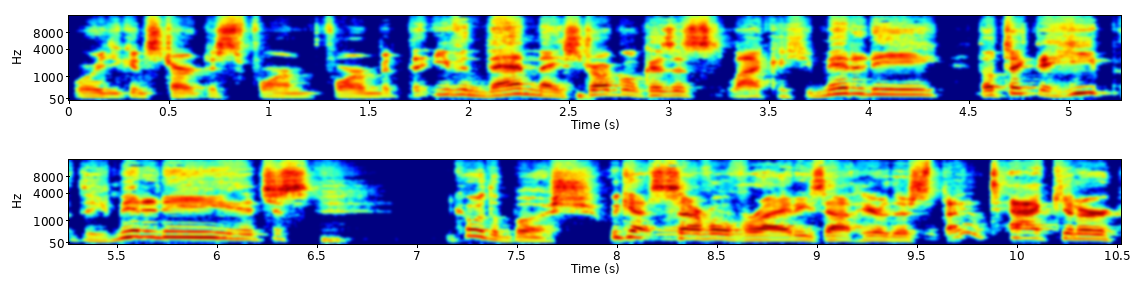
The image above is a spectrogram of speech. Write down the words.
where you can start to form form. But the, even then they struggle because it's lack of humidity. They'll take the heat, but the humidity, it just go with the bush. We got several varieties out here. They're spectacular.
